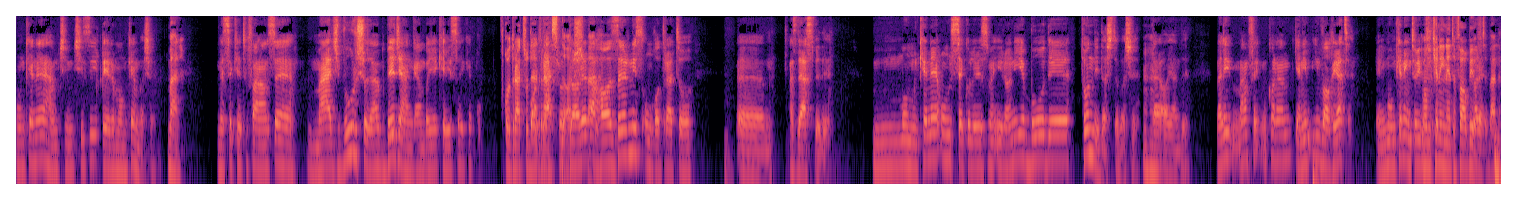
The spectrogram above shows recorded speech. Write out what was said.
ممکنه همچین چیزی غیر ممکن باشه. بله. مثل که تو فرانسه مجبور شدن بجنگن با یه کلیسایی که قدرت رو در دست رو داره و بله. حاضر نیست اون قدرت رو از دست بده. ممکنه اون سکولاریسم ایرانی یه بود تندی داشته باشه در آینده. ولی من فکر می‌کنم یعنی این واقعیته. یعنی ممکنه اینطوری باشه ممکنه این اتفاق بیفته. آره. بله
